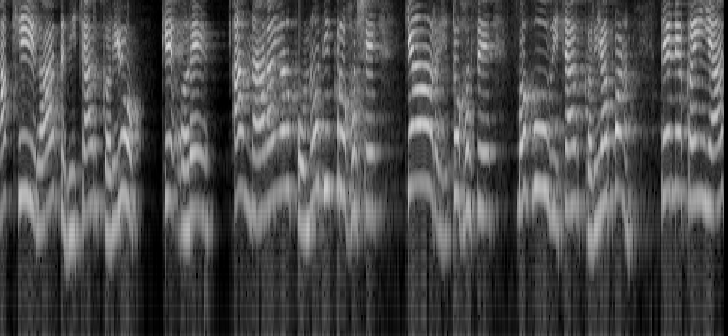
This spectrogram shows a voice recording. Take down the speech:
આખી રાત વિચાર કર્યો કે અરે, આ નારાયણ કોનો દીકરો હશે? ક્યાં રહેતો હશે? બહુ વિચાર કર્યા પણ તેને કંઈ યાદ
